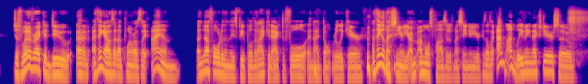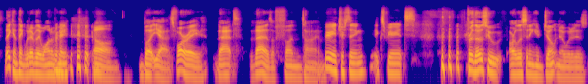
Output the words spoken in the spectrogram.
Just whatever I could do. I, I think I was at that point where I was like, I am enough older than these people that I can act a fool and I don't really care. I think it was my senior year. I'm, I'm almost positive it was my senior year because I was like, I'm I'm leaving next year, so they can think whatever they want of me. Um, but yeah, as far as that that is a fun time. Very interesting experience. For those who are listening who don't know what it is,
